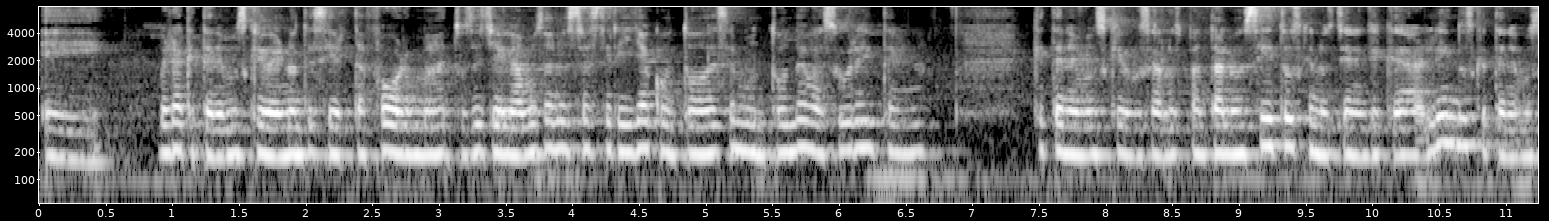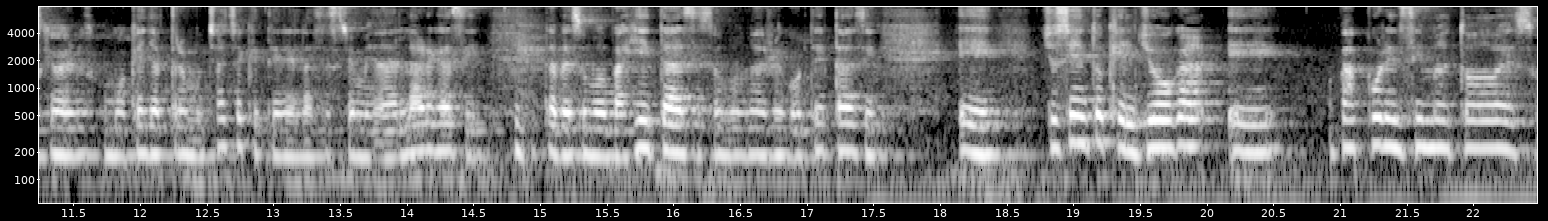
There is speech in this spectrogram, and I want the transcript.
Eh, ¿Verdad? Que tenemos que vernos de cierta forma. Entonces llegamos a nuestra esterilla con todo ese montón de basura interna que tenemos que usar los pantaloncitos que nos tienen que quedar lindos, que tenemos que vernos como aquella otra muchacha que tiene las extremidades largas y tal vez somos bajitas y somos más regordetas. Y, eh, yo siento que el yoga eh, va por encima de todo eso,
